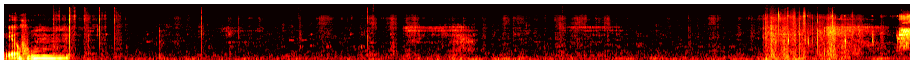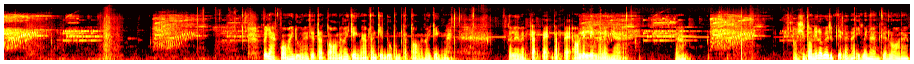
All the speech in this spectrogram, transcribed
เดี๋ยวผมก็อยากบอกให้ดูนะแต่ตัดต่อไม่ค่อยเก่งนะสังเกตดูผมตัดต่อไม่ค่อยเก่งนะ ก็เลยแบบตัดแปะตัดแปะเอาเล่นๆอะไรเงี้ยนะครับ โอเค ตอนนี้เราเวลสิบเจ็ดแล้วนะ อีกไม่นานเกินรอนะ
